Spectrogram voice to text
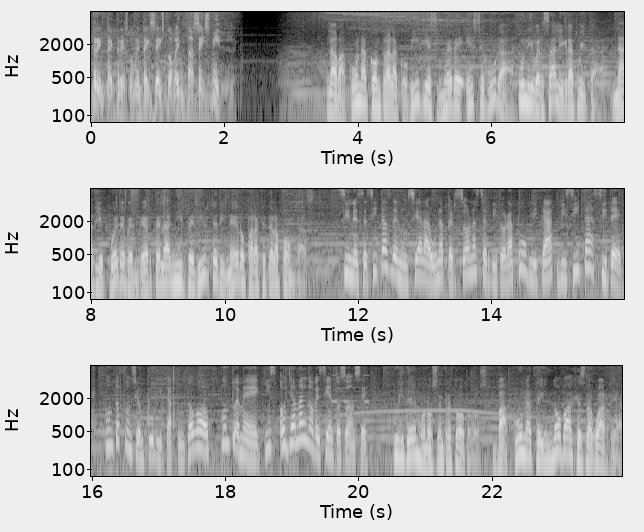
3396 La vacuna contra la COVID-19 es segura, universal y gratuita. Nadie puede vendértela ni pedirte dinero para que te la pongas. Si necesitas denunciar a una persona servidora pública, visita sidec.funcionpublica.gov.mx o llama al 911. Cuidémonos entre todos. Vacúnate y no bajes la guardia.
